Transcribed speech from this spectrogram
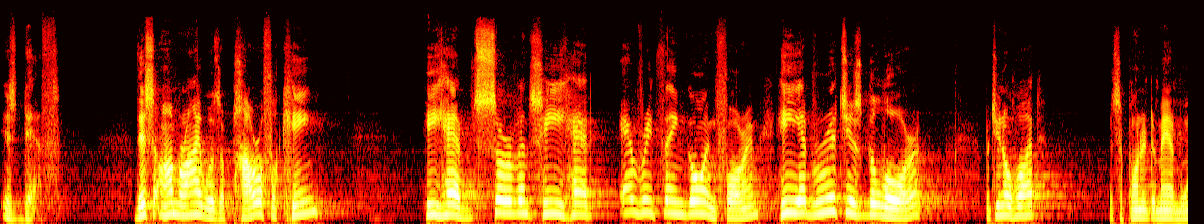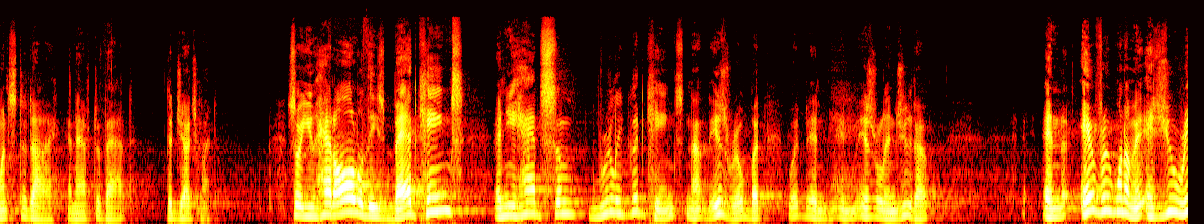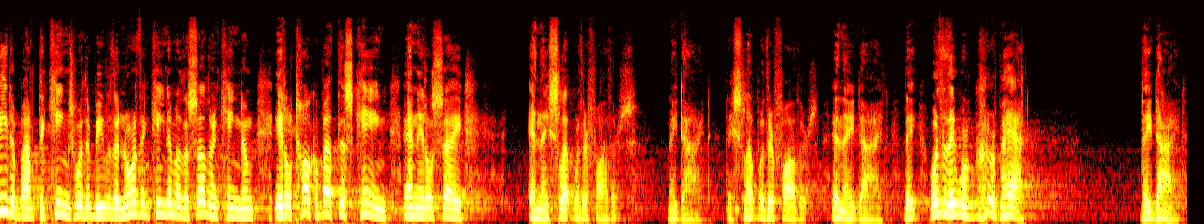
is death. This Omri was a powerful king. He had servants, he had everything going for him, he had riches galore. But you know what? It's appointed a man once to die, and after that, the judgment. So you had all of these bad kings and you had some really good kings, not Israel, but in, in Israel and Judah. And every one of them, as you read about the kings, whether it be with the northern kingdom or the southern kingdom, it'll talk about this king and it'll say, and they slept with their fathers. They died. They slept with their fathers and they died. They, whether they were good or bad, they died.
